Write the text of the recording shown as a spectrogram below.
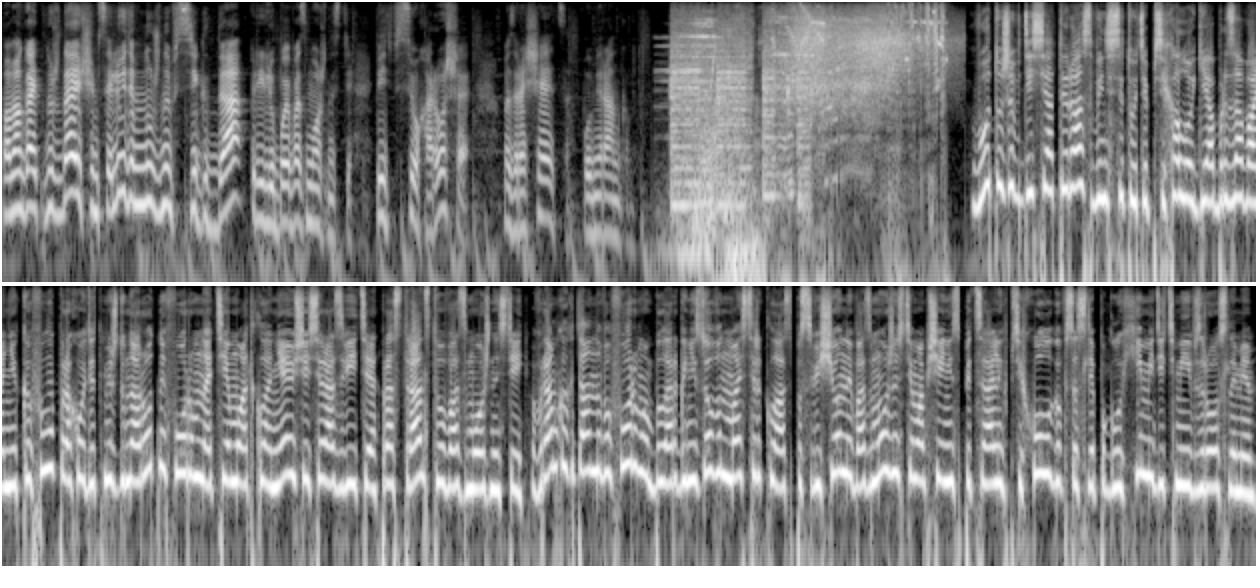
Помогать нуждающимся людям нужно всегда при любой возможности. Ведь все хорошее возвращается бумерангом. Вот уже в десятый раз в Институте психологии и образования КФУ проходит международный форум на тему «Отклоняющееся развитие. Пространство возможностей». В рамках данного форума был организован мастер-класс, посвященный возможностям общения специальных психологов со слепоглухими детьми и взрослыми.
